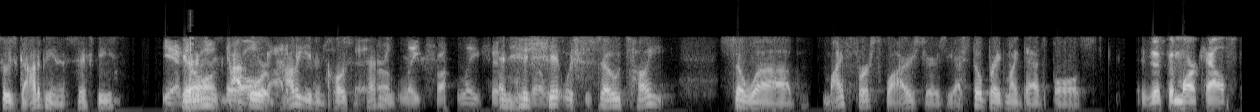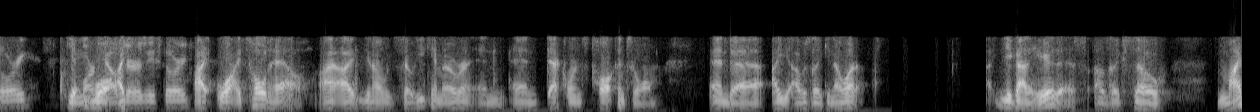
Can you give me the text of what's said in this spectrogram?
so he's got to be in his 60s. Yeah, You know they're I all mean? they're Or probably even close to 60s, 70. late fu- late 50s. And his shit was 60s. so tight. So uh my first Flyers jersey, I still break my dad's balls. Is this the Mark Howe's story? The Yeah, Mark well, Howe's I- jersey story? I well, I told Howe. I, I you know, so he came over and and Declan's talking to him, and uh I I was like, you know what, you got to hear this. I was like, so my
